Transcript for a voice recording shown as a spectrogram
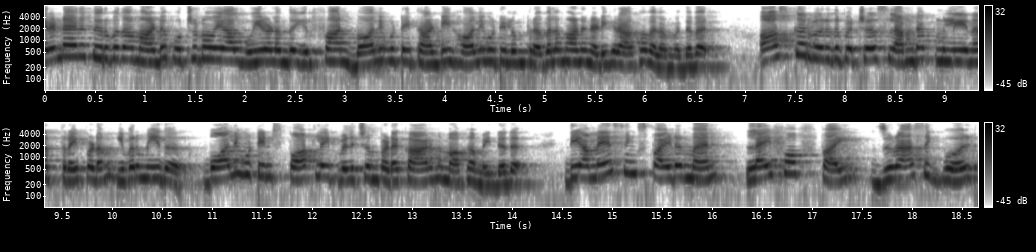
இரண்டாயிரத்து இருபதாம் ஆண்டு புற்றுநோயால் உயிரிழந்த இர்ஃபான் பாலிவுட்டை தாண்டி ஹாலிவுட்டிலும் பிரபலமான நடிகராக வலம் வந்தவர். ஆஸ்கர் விருது பெற்ற ஸ்லம்டாக் மில்லியனர் திரைப்படம் இவர் மீது பாலிவுட்டின் ஸ்பாட்லைட் வெளிச்சம் பட காரணமாக அமைந்தது. The amazing Spiderman life of pi Jurassic world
